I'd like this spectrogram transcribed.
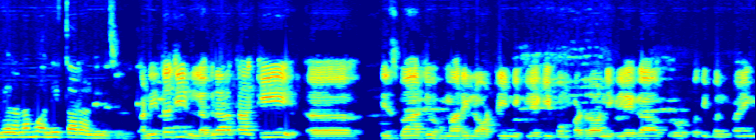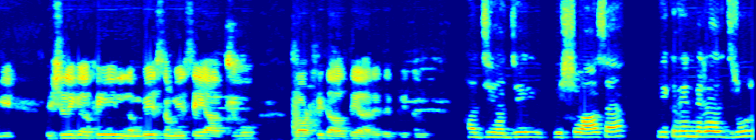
मेरा नाम अनीता रानी है जी अनीता जी लग रहा था कि अ, इस बार जो हमारी लॉटरी निकलेगी बम्पर ड्रॉ निकलेगा करोड़पति बन पाएंगे पिछले काफी लंबे समय से आप जो लॉटरी डालते आ रहे थे प्रीतम हाँ जी हाँ जी विश्वास है ਇੱਕ ਦਿਨ ਮੇਰਾ ਜ਼ਰੂਰ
